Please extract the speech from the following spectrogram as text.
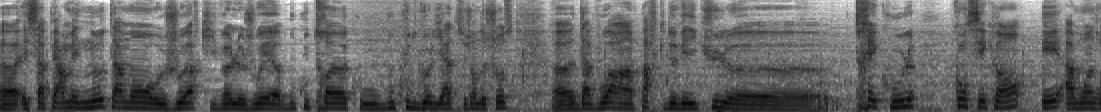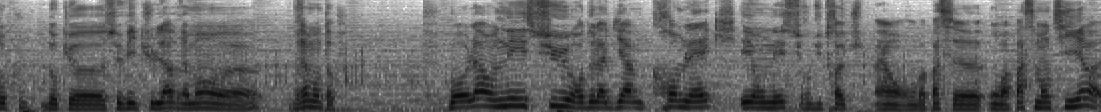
Euh, et ça permet notamment aux joueurs qui veulent jouer euh, beaucoup de trucks ou beaucoup de Goliath, ce genre de choses, d'avoir un parc de véhicules très cool, conséquent et à moindre coût. Donc ce véhicule-là vraiment, euh, vraiment top. Bon là on est sur de la gamme Cromlech et on est sur du truck. Hein, on va pas se, on va pas se mentir.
